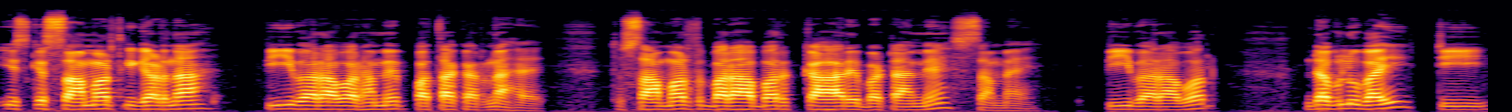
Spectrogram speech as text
इसके सामर्थ्य की गणना पी बराबर हमें पता करना है। तो सामर्थ्य बराबर कार्य बटा में समय। पी बराबर डब्लू बाई टी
